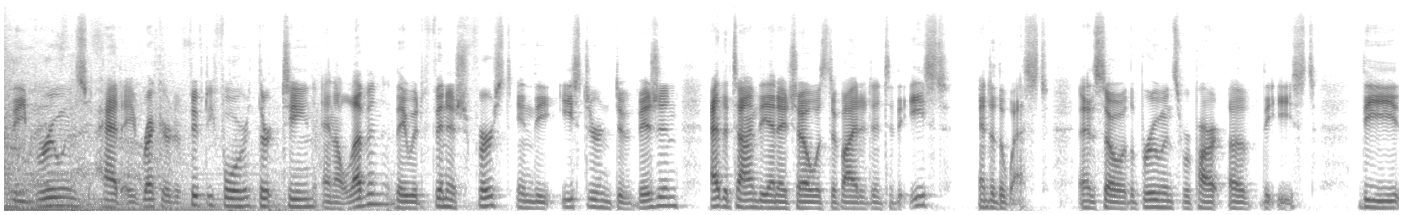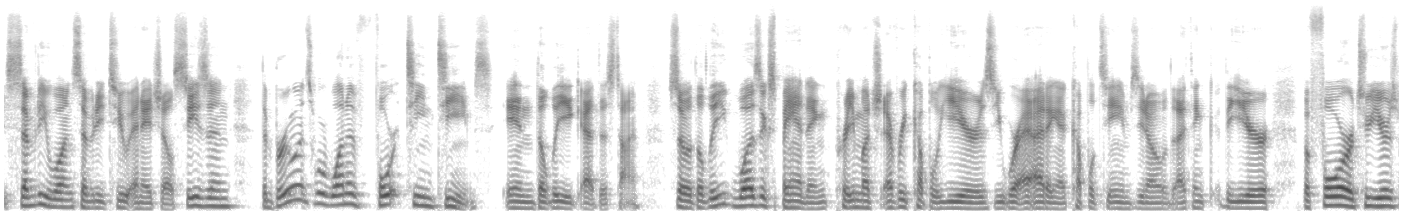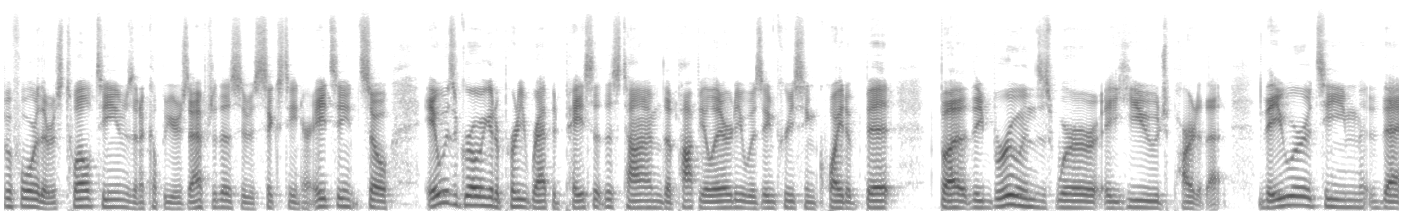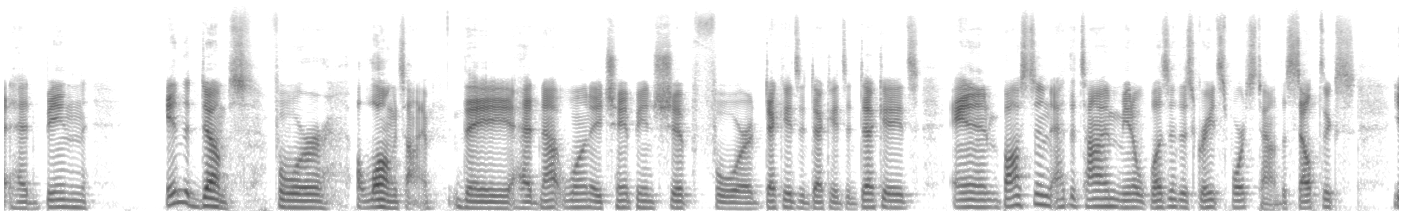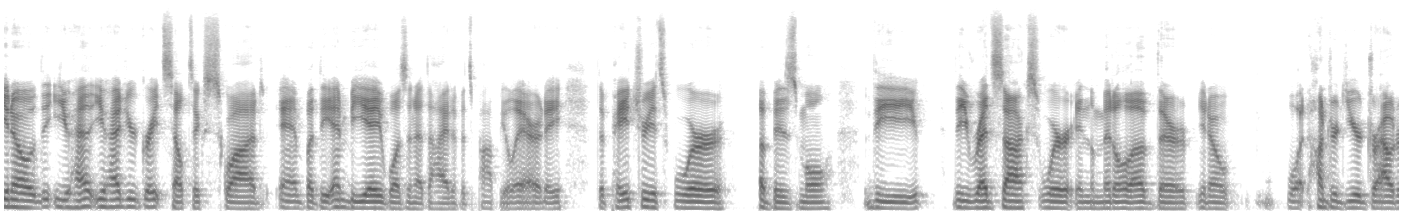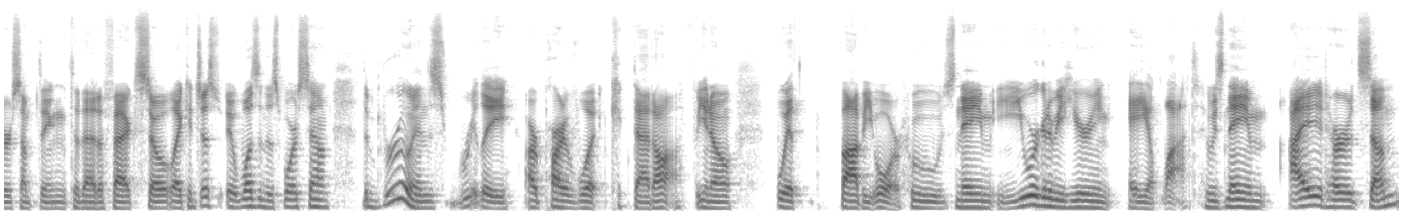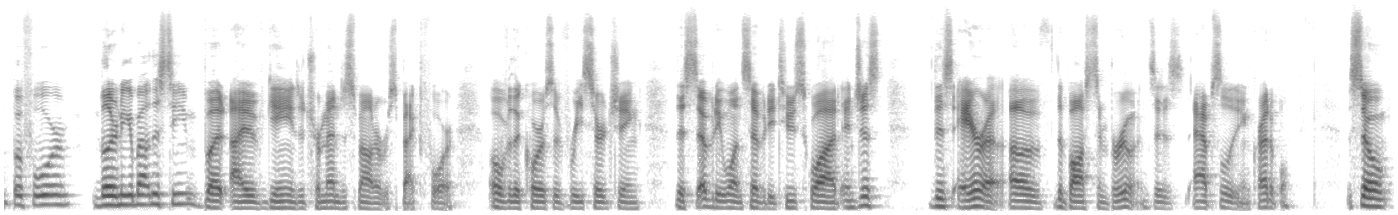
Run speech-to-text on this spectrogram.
The Bruins had a record of 54, 13, and 11. They would finish first in the Eastern Division. At the time, the NHL was divided into the East and to the West. And so the Bruins were part of the East the 71 72 NHL season, the Bruins were one of 14 teams in the league at this time. So the league was expanding pretty much every couple years. You were adding a couple teams. You know, I think the year before or two years before, there was 12 teams, and a couple years after this, it was 16 or 18. So it was growing at a pretty rapid pace at this time. The popularity was increasing quite a bit but the Bruins were a huge part of that. They were a team that had been in the dumps for a long time. They had not won a championship for decades and decades and decades. And Boston at the time, you know, wasn't this great sports town. The Celtics, you know, the, you had you had your great Celtics squad, and but the NBA wasn't at the height of its popularity. The Patriots were abysmal. The the Red Sox were in the middle of their, you know, what hundred year drought or something to that effect. So like it just it wasn't the sports town. The Bruins really are part of what kicked that off. You know, with Bobby Orr, whose name you are going to be hearing a lot, whose name I had heard some before learning about this team, but I've gained a tremendous amount of respect for over the course of researching the 71 72 squad and just this era of the Boston Bruins is absolutely incredible. So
